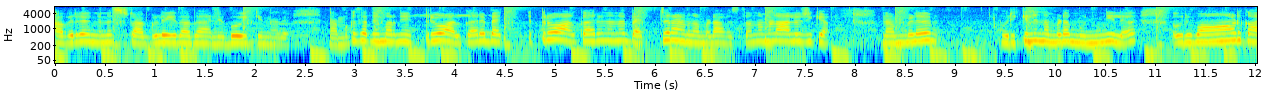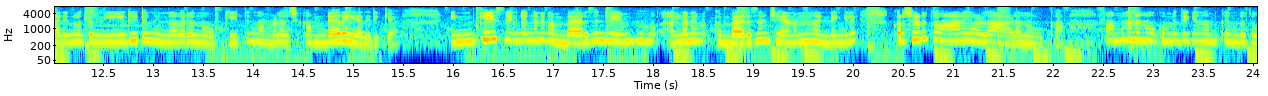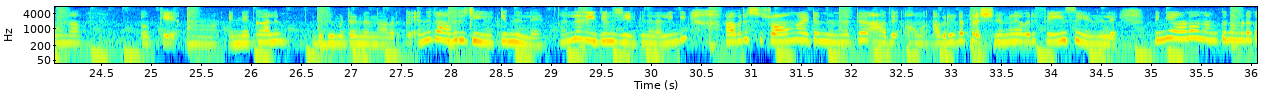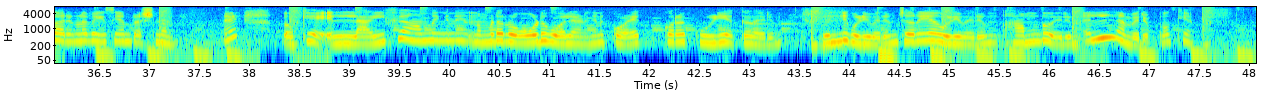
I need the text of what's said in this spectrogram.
അവരിങ്ങനെ സ്ട്രഗിൾ ചെയ്ത് അത് അനുഭവിക്കുന്നത്. നമുക്ക് സത്യം പറഞ്ഞാൽ എത്രയോ ആൾക്കാരെ ബെ എത്രയോ ആൾക്കാരിൽ നിന്ന് ബെറ്ററാണ് നമ്മുടെ അവസ്ഥ നമ്മൾ ആലോചിക്കുക. നമ്മൾ ഒരിക്കലും നമ്മുടെ മുന്നിൽ ഒരുപാട് കാര്യങ്ങളൊക്കെ നേരിട്ട് നിന്നവരെ നോക്കിയിട്ട് നമ്മളെ വെച്ച് കമ്പയർ ചെയ്യാതിരിക്കുക. ഇൻ കേസ് നിങ്ങൾക്ക് അങ്ങനെ കമ്പാരിസൺ ചെയ്യുമ്പോൾ അങ്ങനെ കമ്പാരിസൺ ചെയ്യണം എന്നുണ്ടെങ്കിൽ കുറച്ചുകൂടെ താഴെയുള്ള ആളെ നോക്കുക. അങ്ങനെ നോക്കുമ്പോഴത്തേക്കും നമുക്ക് എന്താ തോന്നുക? ഓക്കെ എന്നെക്കാളും ബുദ്ധിമുട്ടുണ്ടെന്ന് അവർക്ക്. എന്നിട്ട് അവർ ജീവിക്കുന്നില്ലേ? നല്ല രീതിയിൽ ജീവിക്കുന്നില്ല. അല്ലെങ്കിൽ അവർ സ്ട്രോങ് ആയിട്ട് നിന്നിട്ട് അത് അവരുടെ പ്രശ്നങ്ങളെ അവർ ഫേസ് ചെയ്യുന്നില്ലേ? പിന്നെയാണോ നമുക്ക് നമ്മുടെ കാര്യങ്ങളെ ഫേസ് ചെയ്യാൻ പ്രശ്നം? ഓക്കെ ലൈഫ് ആകുമ്പോൾ ഇങ്ങനെ നമ്മുടെ റോഡ് പോലെയാണ്. ഇങ്ങനെ കുറെ കുറേ കുഴിയൊക്കെ വരും. വലിയ കുഴി വരും ചെറിയ കുഴി വരും ഹമ്പ് വരും എല്ലാം വരും. ഓക്കെ.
